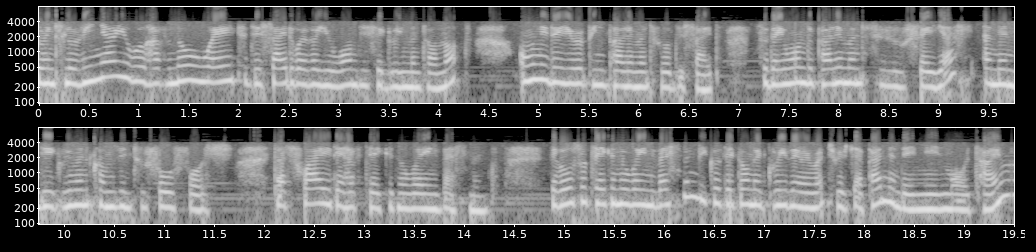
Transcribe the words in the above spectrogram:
So in Slovenia, you will have no way to decide whether you want this agreement or not. Only the European Parliament will decide. So they want the Parliament to say yes, and then the agreement comes into full force. That's why they have taken away investment. They've also taken away investment because they don't agree very much with Japan and they need more time.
